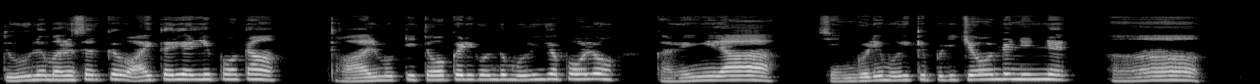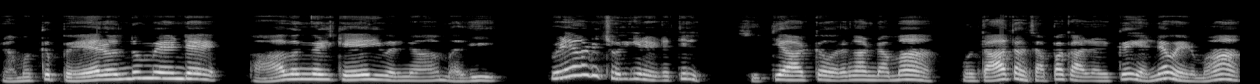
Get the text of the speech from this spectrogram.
தூண மனசருக்கு வாய்க்கறி அள்ளி போட்டான். கால் முட்டி தோக்கடி கொண்டு முறிஞ்ச போலும் கரைஞிலா செங்கொடி முறுக்கி பிடிச்சோண்டு நின்னு ஆ நமக்கு பேரொந்தும் வேண்டே. பாவங்கள் கேரி வரணா மதி. விளையாட சொல்கிற இடத்தில் சுத்தி ஆட்க உறங்காண்டாமா? உன் தாத்தன் சப்பக்காலருக்கு என்ன வேணுமா?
